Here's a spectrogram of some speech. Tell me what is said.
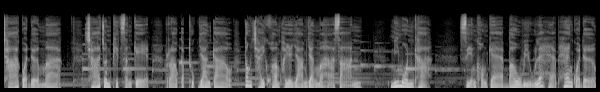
ช้ากว่าเดิมมาก ช้าจนผิดสังเกต ราวกับทุกย่างก้าว ต้องใช้ความพยายามอย่างมหาศาล นิมนต์ค่ะ เสียงของแกเบาหวิวและแหบแห้งกว่าเดิม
